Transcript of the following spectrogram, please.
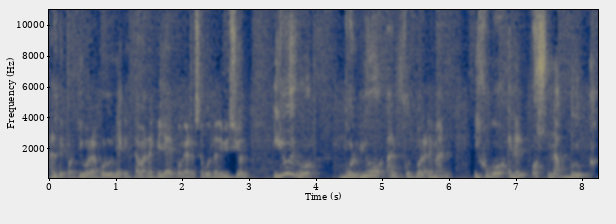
al Deportivo La Coruña, que estaba en aquella época en la segunda división, y luego volvió al fútbol alemán y jugó en el Osnabrück,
